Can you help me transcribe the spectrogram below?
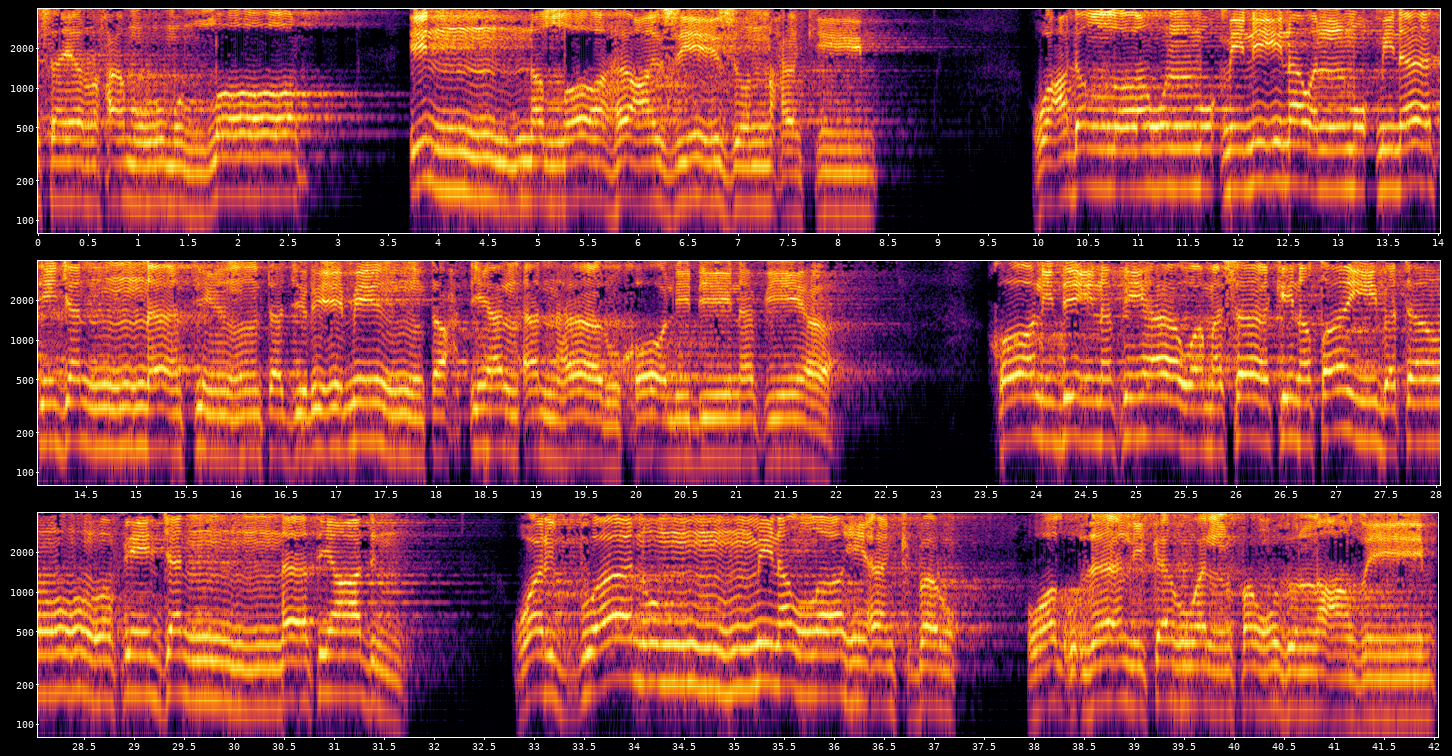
سيرحمهم الله. إن الله عزيز حكيم. وعد الله المؤمنين والمؤمنات جنات تجري من تحتها الأنهار خالدين فيها خالدين فيها ومساكن طيبة في جنات عدن ورضوان من الله أكبر وذلك هو الفوز العظيم.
